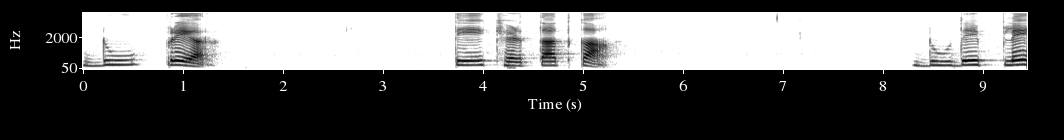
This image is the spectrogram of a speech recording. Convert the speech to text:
डू प्रेयर ते खेळतात का? डू दे प्ले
